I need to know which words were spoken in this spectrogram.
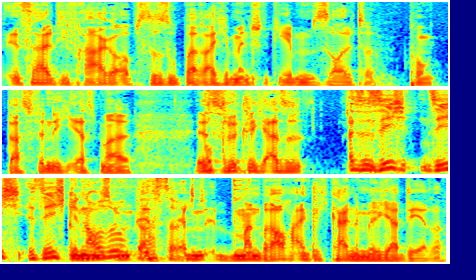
ist halt die Frage, ob es so superreiche Menschen geben sollte. Punkt. Das finde ich erstmal, ist Okay. wirklich, also Also sehe ich, sehe ich, sehe ich genauso. Da ist, hast du recht. ähm, man braucht eigentlich keine Milliardäre.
